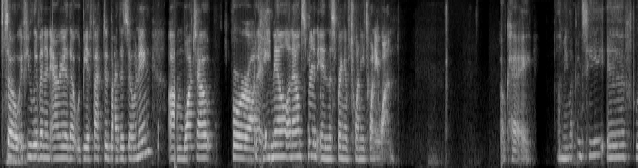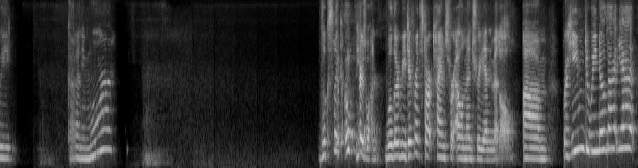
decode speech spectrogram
So if you live in an area that would be affected by the zoning, um, watch out for uh, an email announcement in the spring of 2021. Okay, let me look and see if we got any more. Looks like, oh, here's one. Will there be different start times for elementary and middle? Um, Raheem, do we know that yet?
